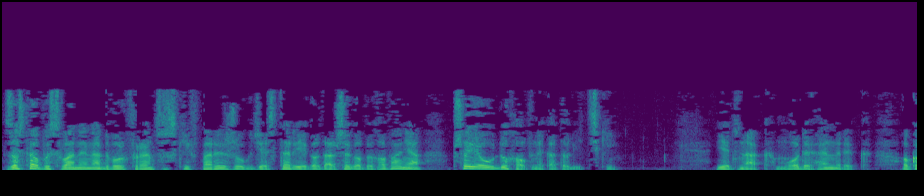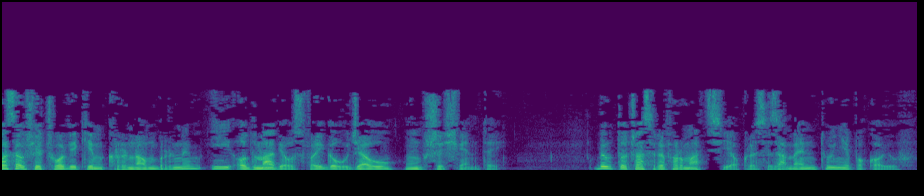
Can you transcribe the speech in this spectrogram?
został wysłany na dwór francuski w Paryżu, gdzie ster jego dalszego wychowania przejął duchowny katolicki. Jednak młody Henryk okazał się człowiekiem krnąbrnym i odmawiał swojego udziału mszy świętej. Był to czas reformacji, okres zamętu i niepokojów.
